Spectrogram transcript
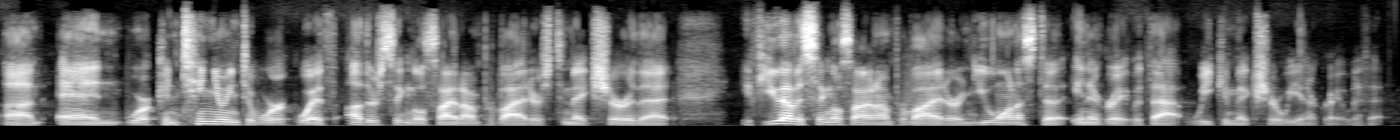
Um, and we're continuing to work with other single sign on providers to make sure that if you have a single sign on provider and you want us to integrate with that, we can make sure we integrate with it.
